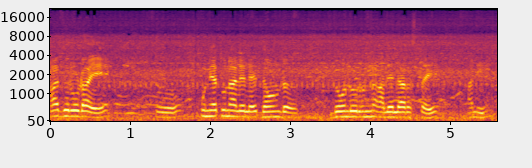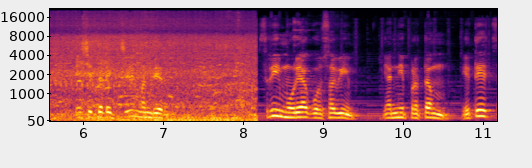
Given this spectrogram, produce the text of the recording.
हा जो रोड आहे तो पुण्यातून आलेला आहे दौंड दौंडवरून आलेला रस्ता आहे आणि हे सिद्धटेकचे मंदिर. श्री मोर्या गोसावी यांनी प्रथम येथेच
